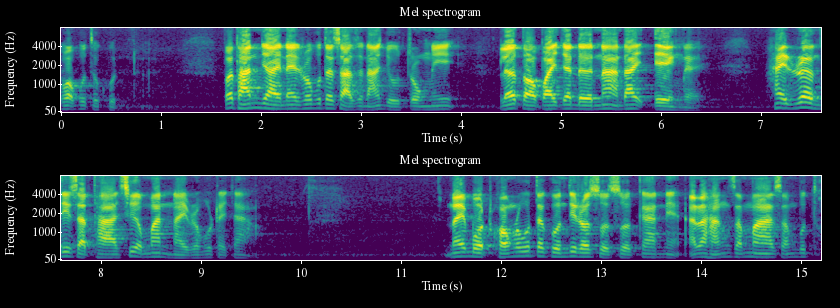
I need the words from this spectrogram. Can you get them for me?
พาะพุทธคุณ พราะฐานใหญ่ในพระพุทธศาสนาอยู่ตรงนี้ แล้วต่อไปจะเดินหน้าได้เองเลย ให้เริ่มที่ศรัทธาเชื่อมั่นในพระพุทธเจ้า ในบทของพระพุทธคุณที่เราสวดสวดกันเนี่ยอรหังสัมมาสัมพุทโธ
